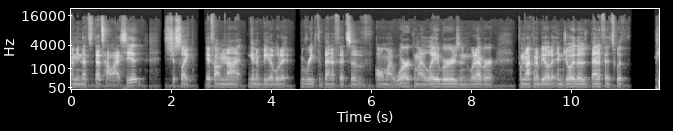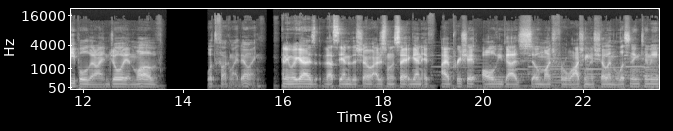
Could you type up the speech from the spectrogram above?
I mean that's that's how i see it. It's just like if i'm not going to be able to reap the benefits of all my work and my labors and whatever i'm not going to be able to enjoy those benefits with people that i enjoy and love what the fuck am i doing Anyway, guys, that's the end of the show. I just want to say again, if I appreciate all of you guys so much for watching this show and listening to me.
